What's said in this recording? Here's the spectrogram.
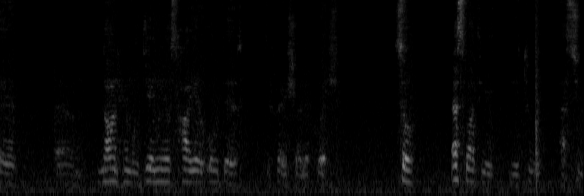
a, a non-homogeneous higher order differential equation. So that's what we need to assume.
